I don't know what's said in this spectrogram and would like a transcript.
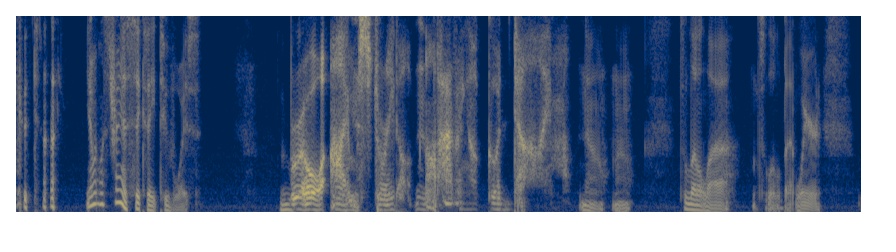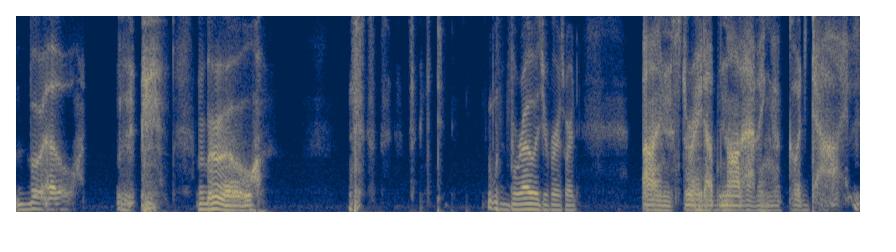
a good time. You know what? Let's try a 682 voice. Bro, I'm straight up not having a good time. No, no. It's a little, uh, it's a little bit weird. Bro. Bro. Bro is your first word. I'm straight up not having a good time.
